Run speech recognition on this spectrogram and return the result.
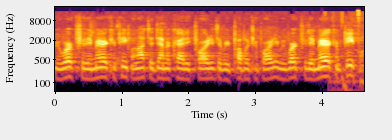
We work for the American people, not the Democratic Party, the Republican Party. We work for the American people.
